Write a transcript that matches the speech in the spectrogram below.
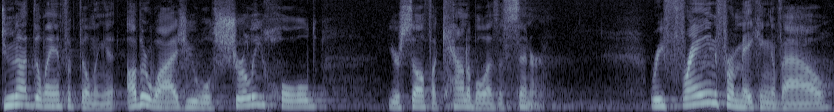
do not delay in fulfilling it, otherwise, you will surely hold yourself accountable as a sinner. Refrain from making a vow,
